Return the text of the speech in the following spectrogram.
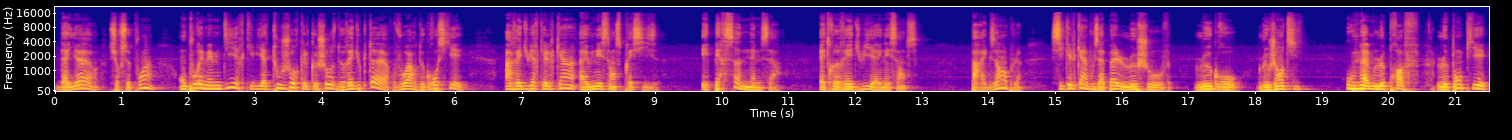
D'ailleurs, sur ce point, on pourrait même dire qu'il y a toujours quelque chose de réducteur, voire de grossier, à réduire quelqu'un à une essence précise. Et personne n'aime ça, être réduit à une essence. Par exemple, si quelqu'un vous appelle le chauve, le gros, le gentil, ou même le prof, le pompier,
